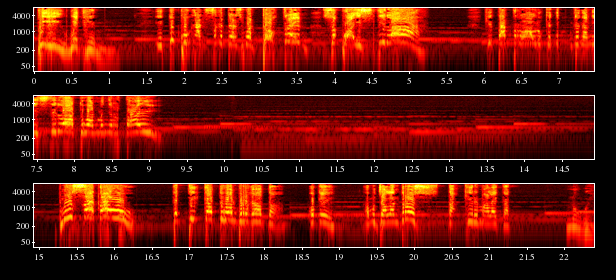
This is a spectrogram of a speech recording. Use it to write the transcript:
be with him. Itu bukan sekedar sebuah doktrin, sebuah istilah. Kita terlalu kenyang dengan istilah Tuhan menyertai. Musa tahu ketika Tuhan berkata, oke, okay, kamu jalan terus, tak kirim malaikat. No way,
